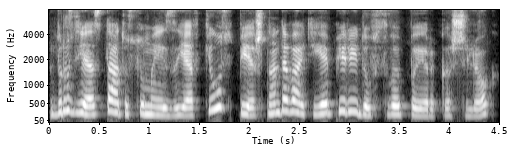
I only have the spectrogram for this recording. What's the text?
Друзья, статус у моей заявки успешно. Давайте я перейду в свой ПР кошелек.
